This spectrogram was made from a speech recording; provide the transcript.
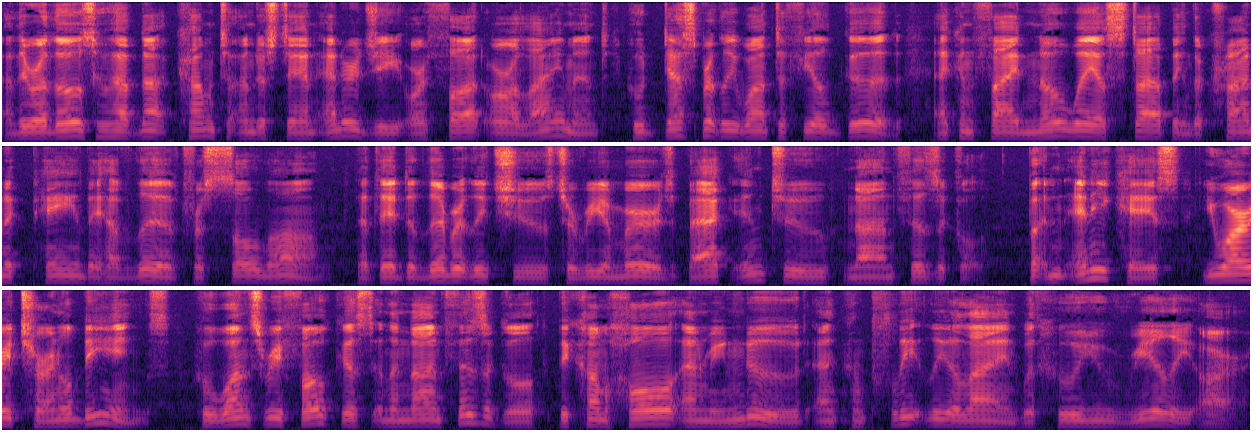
And there are those who have not come to understand energy or thought or alignment who desperately want to feel good and can find no way of stopping the chronic pain they have lived for so long that they deliberately choose to reemerge back into non physical. But in any case, you are eternal beings who, once refocused in the non physical, become whole and renewed and completely aligned with who you really are.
